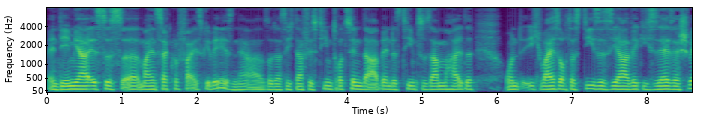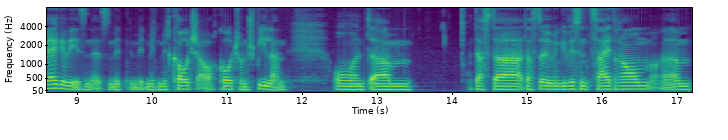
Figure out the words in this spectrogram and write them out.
in dem Jahr ist es äh, mein Sacrifice gewesen. Ja, also, dass ich da fürs Team trotzdem da bin, das Team zusammenhalte. Und ich weiß auch, dass dieses Jahr wirklich sehr, sehr schwer gewesen ist mit, mit, mit, mit Coach auch, Coach und Spielern. Und, ähm, dass da, dass da über einen gewissen Zeitraum, ähm,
